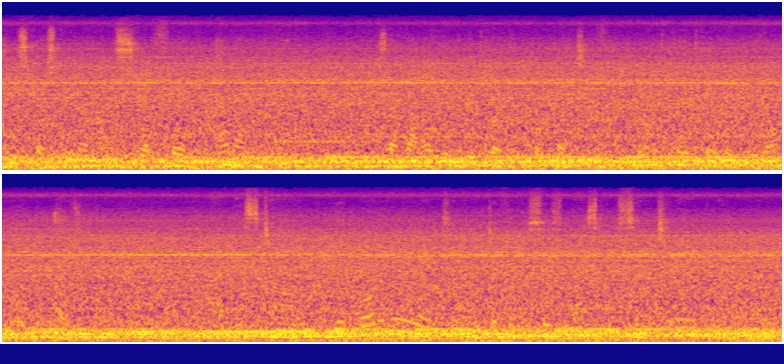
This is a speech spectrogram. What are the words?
jusqu'à ce que l'annonce faite à l'arrivée, les appareils de nettoyage portatifs doivent être réglés en mode avion. Portable must be set to airplane mode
